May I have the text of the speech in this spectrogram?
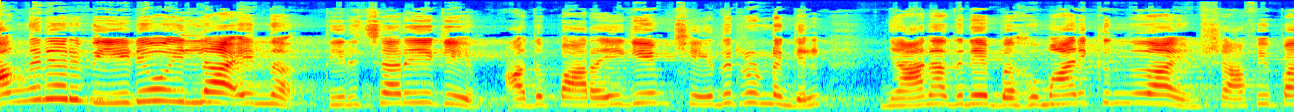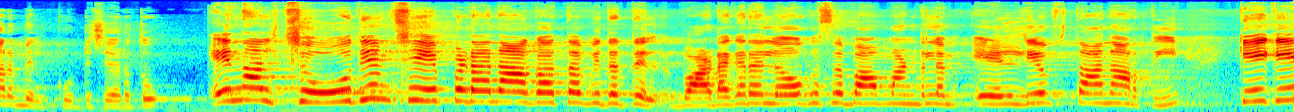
അങ്ങനെ ഒരു വീഡിയോ ഇല്ല എന്ന് തിരിച്ചറിയുകയും അത് പറയുകയും ചെയ്തിട്ടുണ്ടെങ്കിൽ ഞാൻ അതിനെ ബഹുമാനിക്കുന്നതായും ഷാഫി പറമ്പിൽ കൂട്ടിച്ചേർത്തു. എന്നാൽ ചോദ്യം ചെയ്യപ്പെടാനാകാത്ത വിധത്തിൽ വടകര ലോക്സഭാ മണ്ഡലം എൽ ഡി എഫ് സ്ഥാനാർത്ഥി കെ കെ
